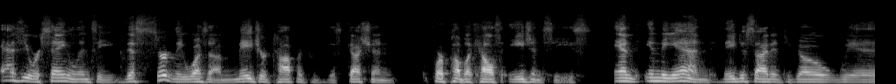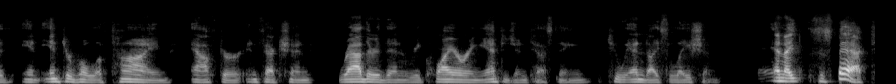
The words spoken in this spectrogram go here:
As you were saying, Lindsay, this certainly was a major topic of discussion for public health agencies. And in the end, they decided to go with an interval of time after infection rather than requiring antigen testing to end isolation. And I suspect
